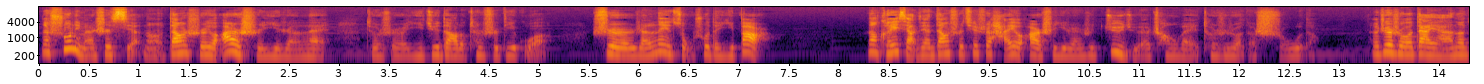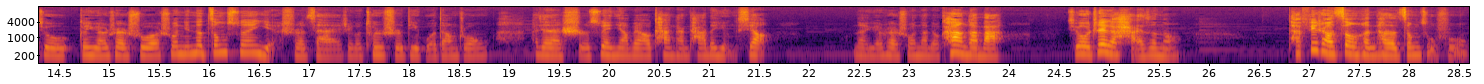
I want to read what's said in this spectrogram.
那书里面是写呢，当时有二十亿人类就是移居到了吞噬帝国，是人类总数的一半儿。那可以想见，当时其实还有二十亿人是拒绝成为吞噬者的食物的。那这时候大牙呢就跟元帅说：“说您的曾孙也是在这个吞噬帝国当中，他现在十岁，你要不要看看他的影像？”那元帅说：“那就看看吧。”结果这个孩子呢，他非常憎恨他的曾祖父，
